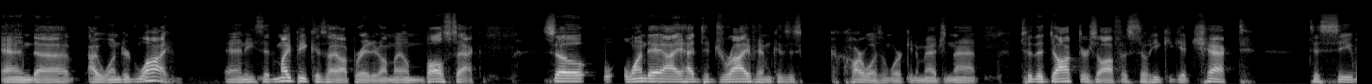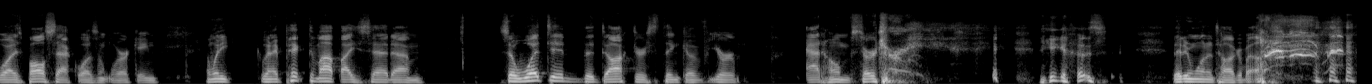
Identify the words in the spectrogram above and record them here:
and uh, I wondered why. And he said, might be because I operated on my own ball sack. So one day I had to drive him because his car wasn't working. Imagine that to the doctor's office so he could get checked to see why his ball sack wasn't working. And when he when I picked him up, I said, um, "So what did the doctors think of your at home surgery?" he goes, "They didn't want to talk about." it."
